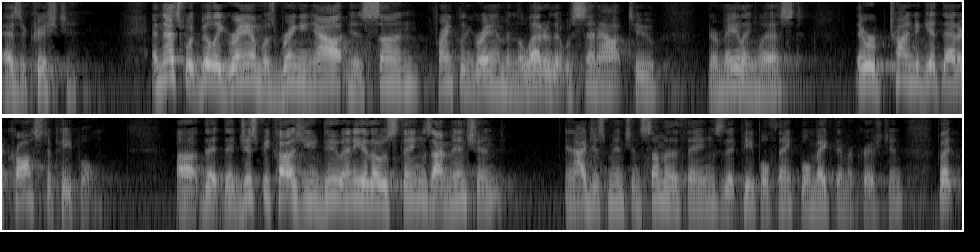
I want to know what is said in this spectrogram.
as a Christian. And that's what Billy Graham was bringing out, and his son, Franklin Graham, in the letter that was sent out to their mailing list. They were trying to get that across to people. Uh, that, that just because you do any of those things I mentioned, and I just mentioned some of the things that people think will make them a Christian, but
